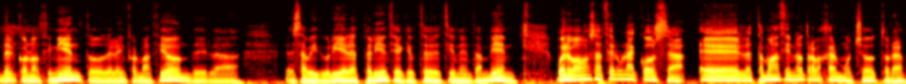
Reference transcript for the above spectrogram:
del conocimiento, de la información, de la sabiduría y la experiencia que ustedes tienen también. Bueno, vamos a hacer una cosa. Eh, lo estamos haciendo trabajar mucho, doctora.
